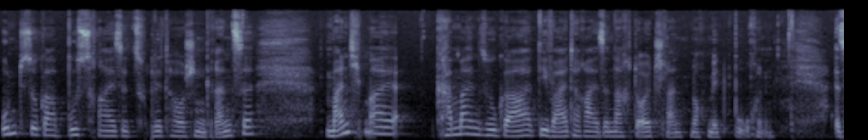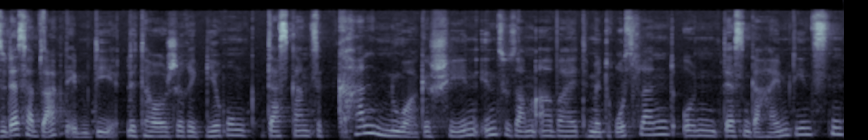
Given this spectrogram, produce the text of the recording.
und sogar Busreise zur litauischen Grenze. Manchmal kann man sogar die Weiterreise nach Deutschland noch mitbuchen. Also deshalb sagt eben die litauische Regierung, das Ganze kann nur geschehen in Zusammenarbeit mit Russland und dessen Geheimdiensten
